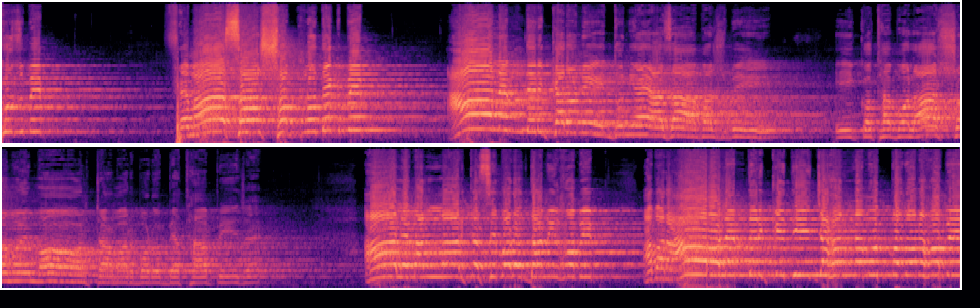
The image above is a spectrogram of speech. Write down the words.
খুঁজবে, ফেমাস স্বপ্ন দেখবে, আলেমদের কারণে দুনিয়ায় আজাব আসবে। এই কথা বলার সময় মনটা আমার বড় ব্যথা পেয়ে যায়। আলেম আল্লাহর কাছে বড় দামি হবে আবার আলেমদেরকে দিয়ে জাহান্নাম উৎপাদন হবে।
